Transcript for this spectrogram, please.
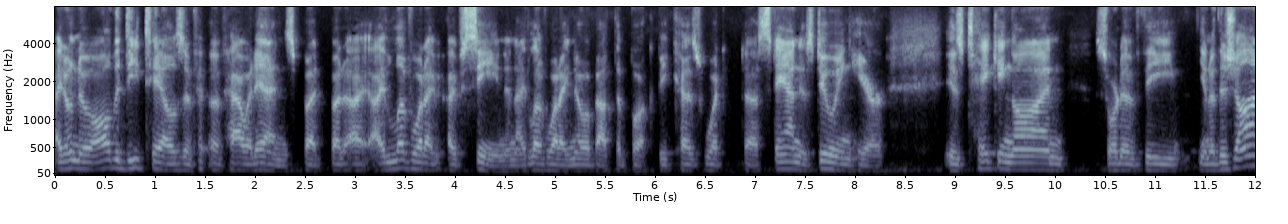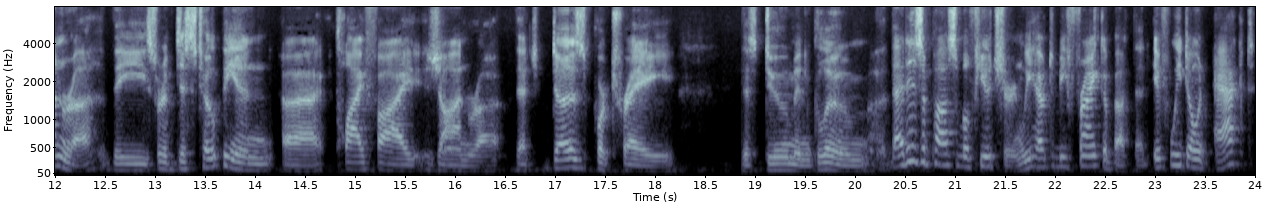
I don't know all the details of, of how it ends. But but I, I love what I, have seen, and I love what I know about the book because what uh, Stan is doing here is taking on sort of the you know the genre, the sort of dystopian uh, cli-fi genre that does portray this doom and gloom. That is a possible future, and we have to be frank about that. If we don't act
